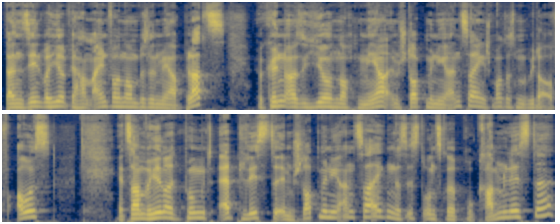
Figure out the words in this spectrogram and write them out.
dann sehen wir hier, wir haben einfach noch ein bisschen mehr Platz. Wir können also hier noch mehr im Startmenü anzeigen. Ich mache das mal wieder auf Aus. Jetzt haben wir hier noch den Punkt App-Liste im Startmenü anzeigen. Das ist unsere Programmliste.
